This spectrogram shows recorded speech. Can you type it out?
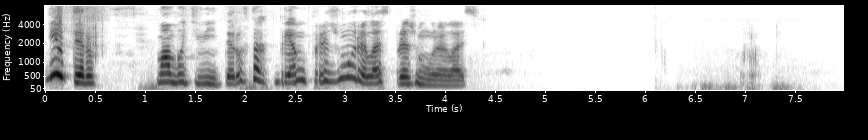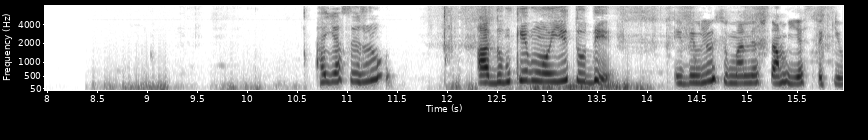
Вітер, мабуть, вітер. Отак прям прижмурилась, прижмурилась. А я сижу, а думки мої туди. І дивлюсь, у мене ж там є такі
